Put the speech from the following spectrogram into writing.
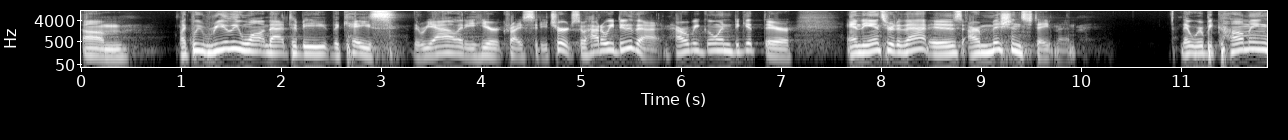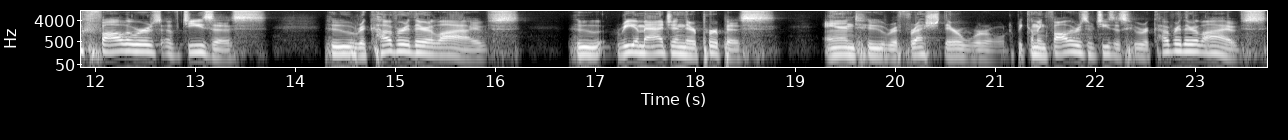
Um, like we really want that to be the case, the reality here at Christ City Church. So, how do we do that? How are we going to get there? And the answer to that is our mission statement that we're becoming followers of Jesus who recover their lives who reimagine their purpose and who refresh their world, becoming followers of Jesus who recover their lives,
